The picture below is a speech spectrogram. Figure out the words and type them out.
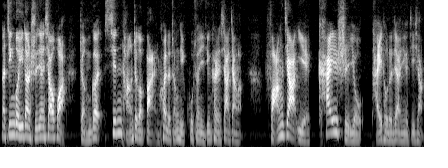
那经过一段时间消化，整个新塘这个板块的整体库存已经开始下降了，房价也开始有抬头的这样一个迹象。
